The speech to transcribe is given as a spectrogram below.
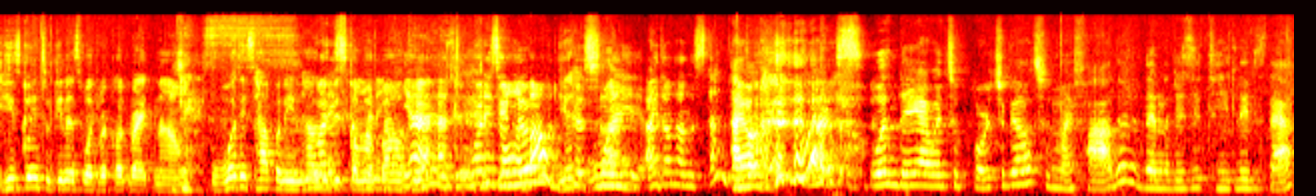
he's going to Guinness World Record right now. Yes. What is happening? How What did this come happening? about? Yeah, and what is You all know, about? yeah. Because One- I, I don't understand. I, that. one day I went to Portugal to my father, then I visit, he lives there.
